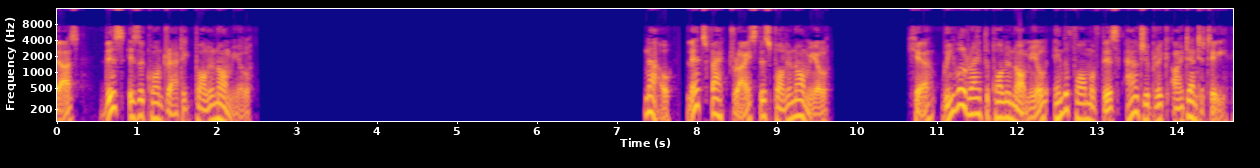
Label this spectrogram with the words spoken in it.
Thus, this is a quadratic polynomial. Now, let's factorize this polynomial. Here, we will write the polynomial in the form of this algebraic identity.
